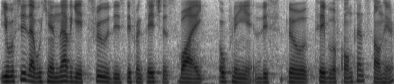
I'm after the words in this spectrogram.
you will see that we can navigate through these different pages by opening this little table of contents down here.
